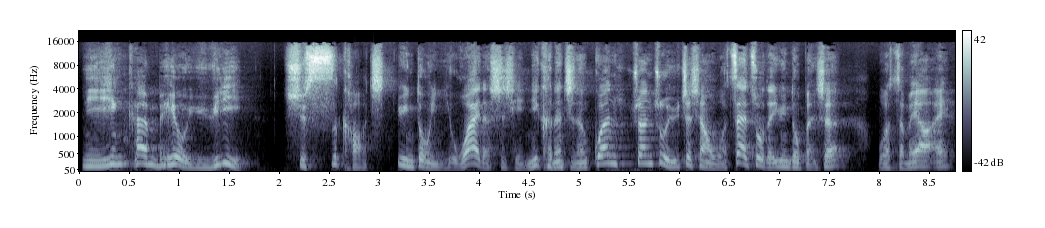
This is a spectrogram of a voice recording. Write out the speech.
你应该没有余力去思考运动以外的事情，你可能只能关专注于这项我在做的运动本身，我怎么样？哎，比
